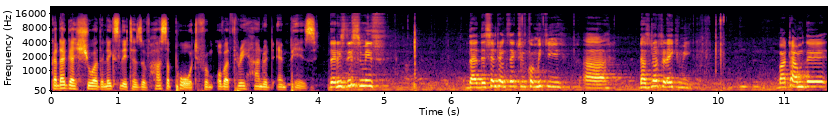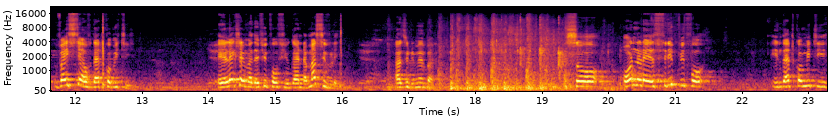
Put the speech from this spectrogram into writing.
Kadaga assured the legislators of her support from over 300 MPs. There is this myth that the Central Executive Committee uh, does not like me, but I'm the vice chair of that committee, elected by the people of Uganda massively, as you remember. So only three people in that committee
